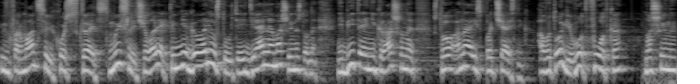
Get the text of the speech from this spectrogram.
информации, хочется сказать, в смысле, человек, ты мне говорил, что у тебя идеальная машина, что она не битая, не крашеная, что она из-под частника. А в итоге вот фотка машины,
